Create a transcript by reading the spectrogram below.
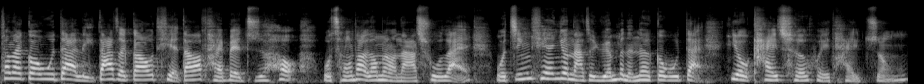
放在购物袋里，搭着高铁搭到台北之后，我从头到尾都没有。拿出来，我今天又拿着原本的那个购物袋，又开车回台中。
